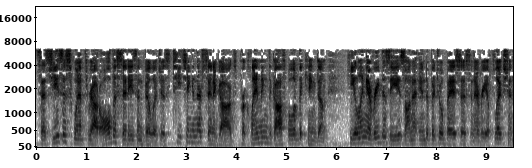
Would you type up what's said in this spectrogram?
says Jesus went throughout all the cities and villages, teaching in their synagogues, proclaiming the gospel of the kingdom, healing every disease on an individual basis and every affliction.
